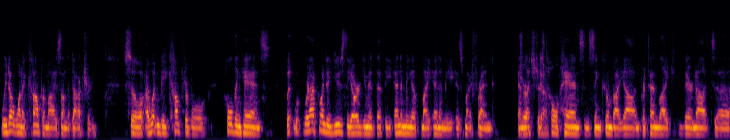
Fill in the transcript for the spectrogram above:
we don't want to compromise on the doctrine. So I wouldn't be comfortable holding hands, but we're not going to use the argument that the enemy of my enemy is my friend. And sure, let's just yeah. hold hands and sing kumbaya and pretend like they're not uh,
